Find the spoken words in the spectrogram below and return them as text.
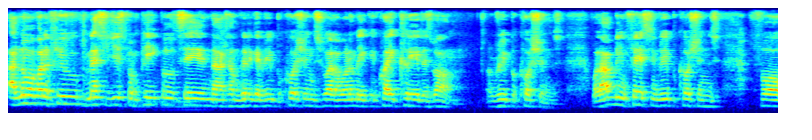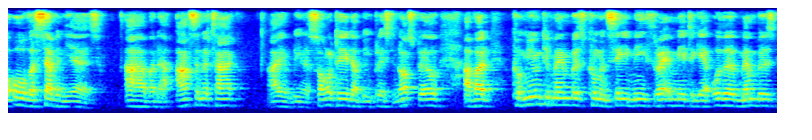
I know I've had a few messages from people saying that I'm going to get repercussions. Well, I want to make it quite clear as well. Repercussions. Well, I've been facing repercussions for over seven years. I have had an arson attack. I have been assaulted. I've been placed in hospital. I've had community members come and see me, threaten me to get other members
